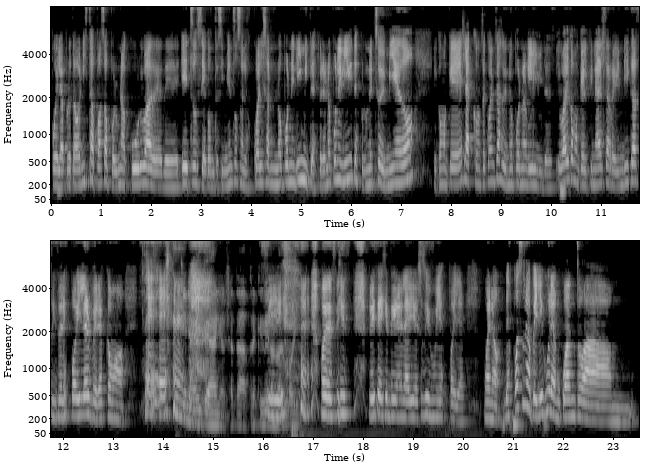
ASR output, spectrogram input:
pues la protagonista pasa por una curva de, de hechos y acontecimientos en los cuales ella no pone límites, pero no pone límites por un hecho de miedo y como que es las consecuencias de no poner límites. Igual como que al final se reivindica sin ser spoiler, pero es como, sí. Tiene 20 años, ya está, prescribieron Sí. lo de spoiler. Vos decís, pero viste hay gente que no la vio, yo soy muy spoiler. Bueno, después una película en cuanto a, mm,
